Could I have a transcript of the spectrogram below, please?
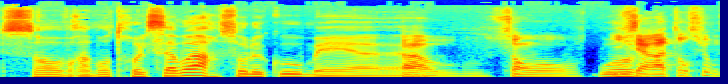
Sans vraiment trop le savoir, sur le coup, mais... euh, Enfin, ou sans ou y faire attention.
